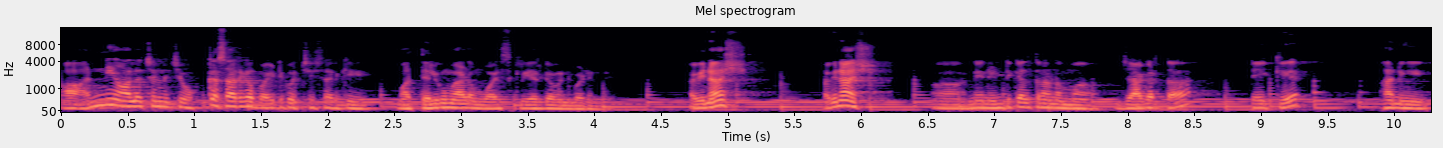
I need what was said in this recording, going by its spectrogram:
ఆ అన్ని ఆలోచన నుంచి ఒక్కసారిగా బయటకు వచ్చేసరికి మా తెలుగు మేడం వాయిస్ క్లియర్గా వినబడింది. అవినాష్ అవినాష్ నేను ఇంటికి వెళ్తున్నానమ్మా. జాగ్రత్త. టేక్ కేర్ అని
